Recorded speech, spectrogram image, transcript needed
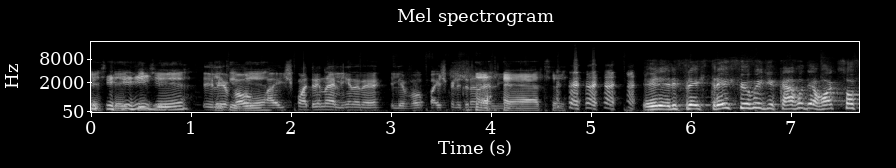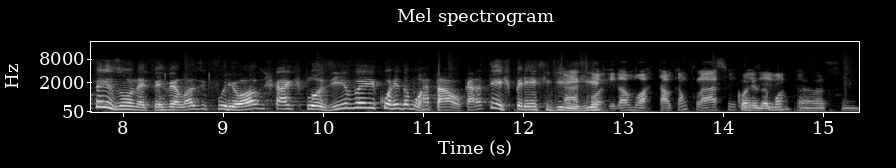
Eles têm que ver. E tem que levar o ver. país com adrenalina, né? E levar o país com adrenalina. É, tem- Ele, ele fez três filmes de carro, The Rock só fez um, né? Ele fez Velozes e Furiosos, Carga Explosiva e Corrida Mortal. O cara tem experiência em dirigir. Corrida Mortal, que é um clássico, Corrida inclusive. mortal, assim.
